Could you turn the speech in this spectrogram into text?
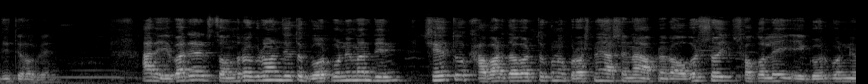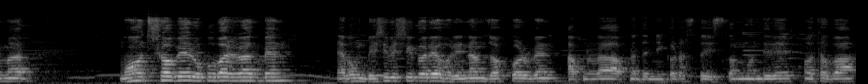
দিতে হবে। আর এবারের চন্দ্রগ্রহণ যেহেতু গৌর পূর্ণিমার দিন, সেহেতু খাবার দাবার তো কোনো প্রশ্নই আসে না। আপনারা অবশ্যই সকলেই এই গৌর পূর্ণিমার মহোৎসবের উপবাস রাখবেন। এবং বেশি বেশি করে হরিনাম জপ করবেন। আপনারা আপনাদের নিকটস্থ ইস্কন মন্দিরে অথবা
